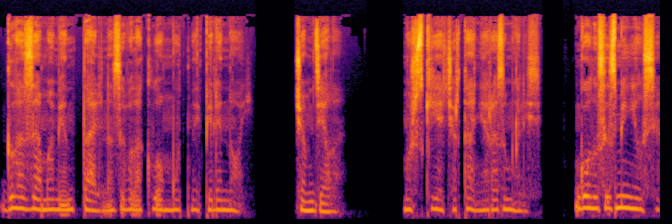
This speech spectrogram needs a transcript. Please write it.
Глаза моментально заволокло мутной пеленой. В чем дело? Мужские очертания размылись. Голос изменился,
